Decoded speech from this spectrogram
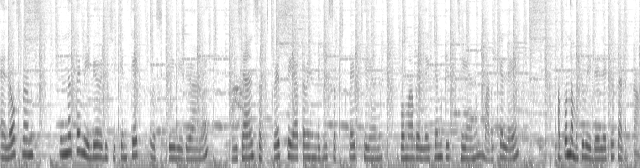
ഹലോ ഫ്രണ്ട്സ് ഇന്നത്തെ വീഡിയോ ഒരു ചിക്കൻ കേക്ക് റെസിപ്പി വീഡിയോ ആണ്. ഈ ചാനൽ സബ്സ്ക്രൈബ് ചെയ്യാത്തവരുണ്ടെങ്കിൽ സബ്സ്ക്രൈബ് ചെയ്യാനും അപ്പം ആ ബെല്ലൈക്കൺ ക്ലിക്ക് ചെയ്യാനും മറക്കല്ലേ? അപ്പോൾ നമുക്ക് വീഡിയോയിലേക്ക് കടക്കാം.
